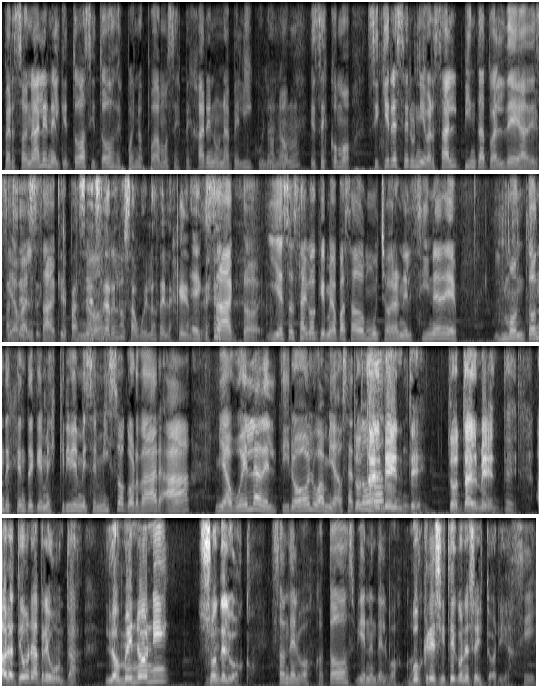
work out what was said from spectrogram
personal en el que todas y todos después nos podamos espejar en una película, ¿no? Ese es como, si quieres ser universal, pinta tu aldea, decía que pase, a ser- Balzac. que pase ¿no? a ser los abuelos de la gente. Exacto. Y eso es algo que me ha pasado mucho ahora en el cine de un montón de gente que me escribe y me dice, me hizo acordar a mi abuela del Tirol o a mi... O sea, todas- Totalmente, totalmente. Ahora, tengo una pregunta. Los Menoni son del Bosco. Son del Bosco, todos vienen del Bosco. Vos creciste con esa historia. Sí,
